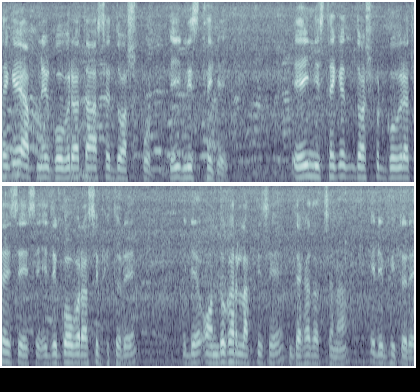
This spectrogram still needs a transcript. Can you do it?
থেকে আপনার গভীরতা আছে দশ ফুট, এই নিচ থেকে। এই নিচ থেকে দশ ফুট গভীরতা এসে এসে এই যে গোবর আছে ভিতরে, এটা অন্ধকার লাগতেছে, দেখা যাচ্ছে না, এটা ভিতরে।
